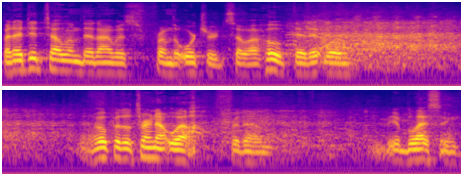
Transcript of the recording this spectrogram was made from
But I did tell him that I was from the orchard, so I hope that it will. I hope it'll turn out well for them. It'll be a blessing.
